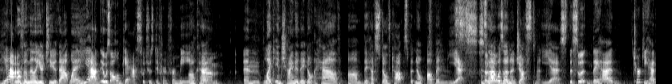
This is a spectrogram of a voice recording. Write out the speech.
Yeah. were familiar to you that way? Yeah, it was all gas, which was different for me. Okay. Um, and Like in China, they don't have, um, they have stovetops, but no ovens. Yes. So so, that no- was an adjustment. yes, this was they had Turkey had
